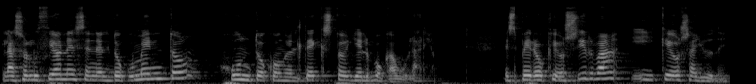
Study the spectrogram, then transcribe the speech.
Las soluciones en el documento junto con el texto y el vocabulario. Espero que os sirva y que os ayude.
